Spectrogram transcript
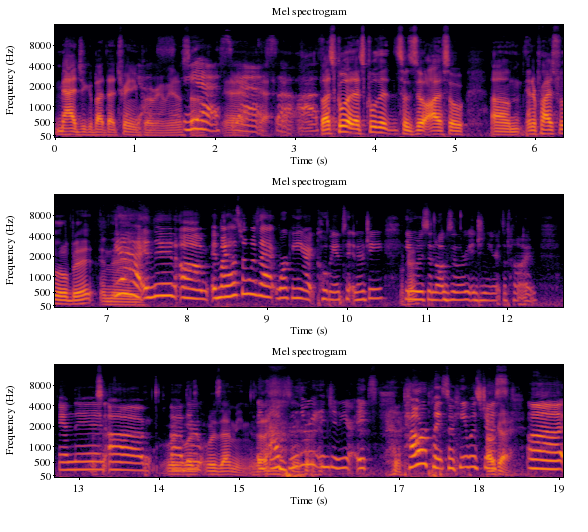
Magic about that training Yes. program, you know. So, yes, yeah, yes. yeah, so yeah. awesome. But that's cool. That's cool. That so so uh, so um, enterprise for a little bit, and then Yeah, and then um, and my husband was at working at Covanta Energy. He was an auxiliary engineer at the time, and then um, what, uh, what, what does that mean? Is an that- auxiliary engineer. It's power plant. So he was just Okay. uh,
